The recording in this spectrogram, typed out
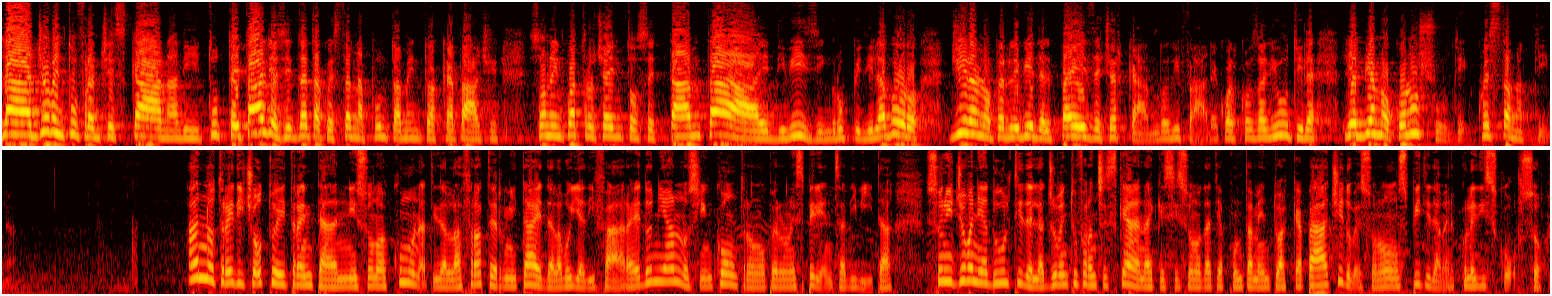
La gioventù francescana di tutta Italia si è data quest'anno appuntamento a Capaci. Sono in 470 e divisi in gruppi di lavoro, girano per le vie del paese cercando di fare qualcosa di utile. Li abbiamo conosciuti questa mattina. Hanno tra i 18 e i 30 anni, sono accomunati dalla fraternità e dalla voglia di fare ed ogni anno si incontrano per un'esperienza di vita. Sono i giovani adulti della gioventù francescana che si sono dati appuntamento a Capaci dove sono ospiti da mercoledì scorso.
